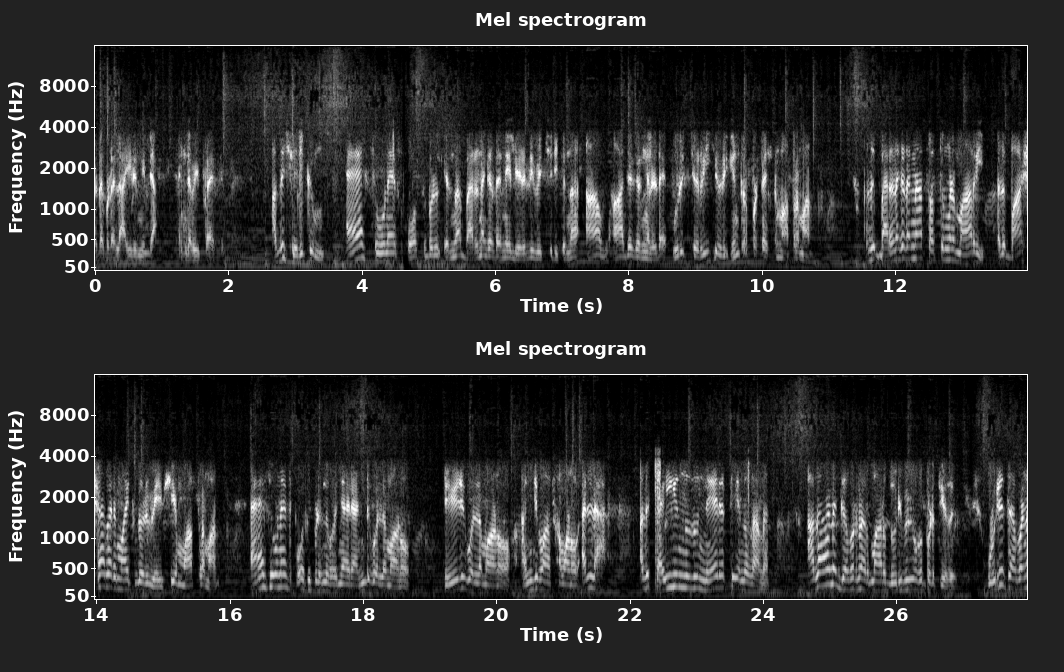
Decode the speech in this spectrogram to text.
ഇടപെടലായിരുന്നില്ല എന്റെ അഭിപ്രായത്തിൽ. അത് ശരിക്കും ആസ് സൂൺ ആസ് പോസിബിൾ എന്ന ഭരണഘടനയിൽ എഴുതി വെച്ചിരിക്കുന്ന ആ വാചകങ്ങളുടെ ഒരു ചെറിയൊരു ഇന്റർപ്രിട്ടേഷൻ മാത്രമാണ്. അത് ഭരണഘടനാ തത്വങ്ങൾ മാറി അത് ഭാഷാപരമായിട്ടുള്ള ഒരു വിഷയം മാത്രമാണ്. ആസ് സൂൺ ആസ് പോസിബിൾ എന്ന് പറഞ്ഞാൽ രണ്ട് കൊല്ലമാണോ ഏഴ് കൊല്ലമാണോ അഞ്ചു മാസമാണോ അല്ല. അത് കഴിയുന്നത് നേരത്തെ എന്നതാണ്. അതാണ് ഗവർണർമാർ ദുരുപയോഗപ്പെടുത്തിയത്. ഒരു തവണ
